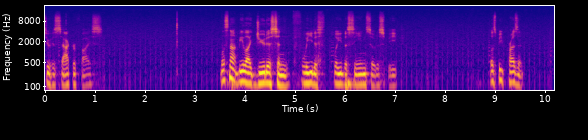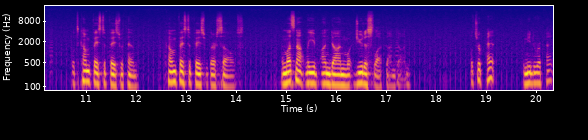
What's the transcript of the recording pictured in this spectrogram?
to his sacrifice. Let's not be like Judas and flee to flee the scene, so to speak. Let's be present. Let's come face to face with him. Come face to face with ourselves. And let's not leave undone what Judas left undone. Let's repent. We need to repent.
